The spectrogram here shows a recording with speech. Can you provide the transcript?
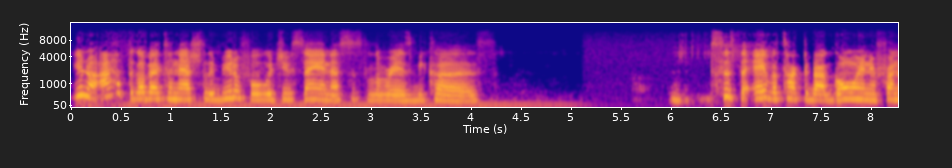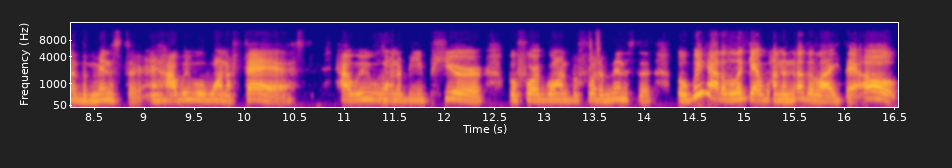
You know, I have to go back to naturally beautiful, what you saying, that Sister Lorez, because Sister Ava talked about going in front of the minister and how we would want to fast how we want to be pure before going before the minister. But we got to look at one another like that. Oh,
